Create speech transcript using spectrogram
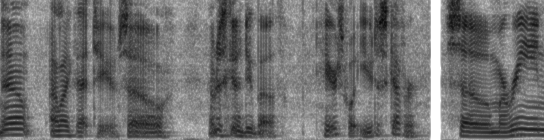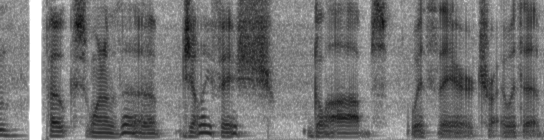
No, I like that too. So I'm just going to do both. Here's what you discover. So Marine pokes one of the jellyfish globs with their tri- with the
